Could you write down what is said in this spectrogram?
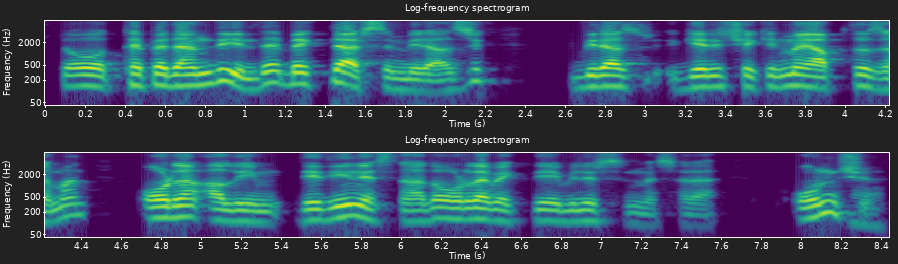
İşte o tepeden değil de beklersin birazcık. Biraz geri çekilme yaptığı zaman oradan alayım dediğin esnada orada bekleyebilirsin mesela. Onun için. Evet.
